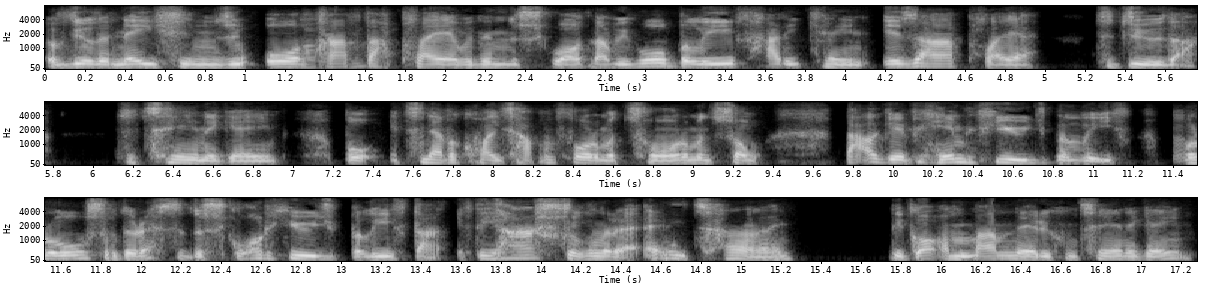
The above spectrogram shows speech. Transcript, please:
of the other nations who all have that player within the squad. Now, we've all believed Harry Kane is our player to do that, to turn a game, but it's never quite happened for him at tournament. So that'll give him huge belief, but also the rest of the squad huge belief that if they are struggling at any time, they've got a man there who can turn a game.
